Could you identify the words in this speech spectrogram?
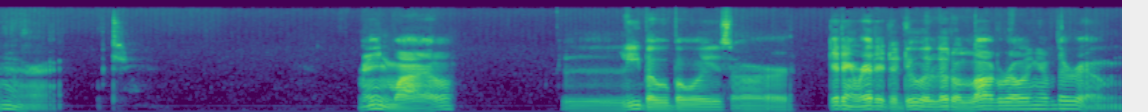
All right. Meanwhile, Lebo boys are getting ready to do a little log rolling of their own.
